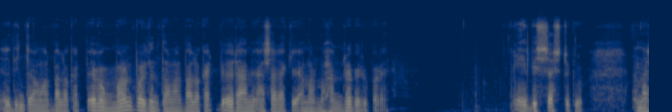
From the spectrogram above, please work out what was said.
এই দিনটাও আমার ভালো কাটবে এবং মরণ পর্যন্ত আমার ভালো কাটবে এটা আমি আশা রাখি আমার মহান রবের উপরে। এই বিশ্বাসটুকু আমার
